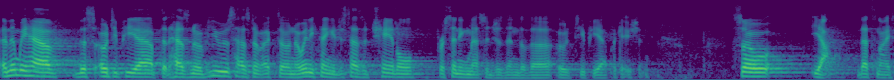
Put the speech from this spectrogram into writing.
And then we have this OTP app that has no views, has no ecto, no anything. It just has a channel for sending messages into the OTP application. So yeah, that's nice.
